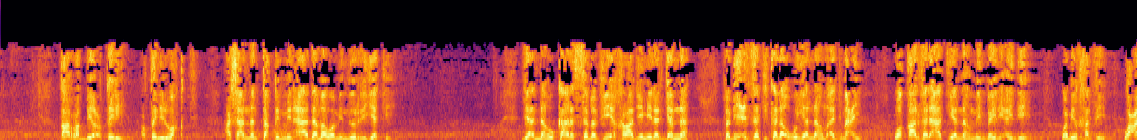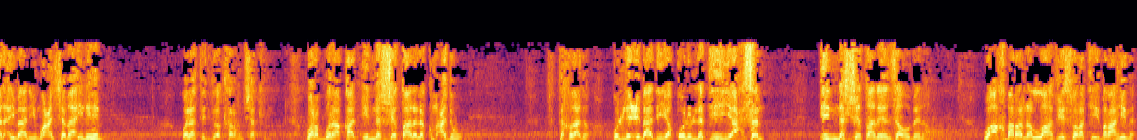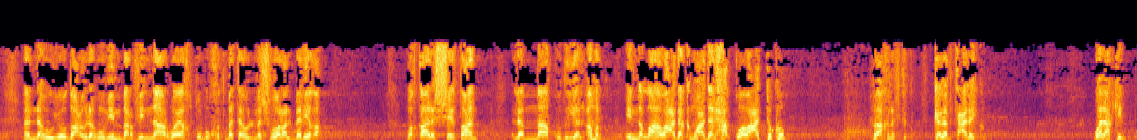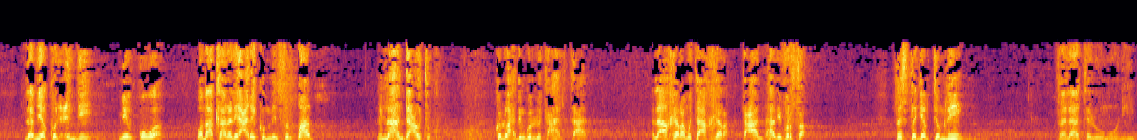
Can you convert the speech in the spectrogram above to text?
قال ربي اعطني اعطني الوقت عشان ننتقم من آدم ومن ذريته. لأنه كان السبب في اخراجي من الجنة فبعزتك لأغوينهم أجمعين. وقال فلآتينهم من بين أيديهم ومن خلفهم وعن أيمانهم وعن شمائلهم ولا تجد أكثرهم شاكرين. وربنا قال إن الشيطان لكم عدو فاتخذوا عدو قل لعبادي يقولوا التي هي أحسن. إن الشيطان ينزغ بينهم. وأخبرنا الله في سورة إبراهيم أنه يوضع له منبر في النار ويخطب خطبته المشهورة البليغة. وقال الشيطان لما قضي الأمر إن الله وعدكم وعد الحق ووعدتكم فأخلفتكم كذبت عليكم. ولكن لم يكن عندي من قوة وما كان لي عليكم من سلطان إلا أن دعوتكم. كل واحد نقول له تعال تعال. الآخرة متأخرة. تعال هذه فرصة. فاستجبتم لي. فلا تلوموني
